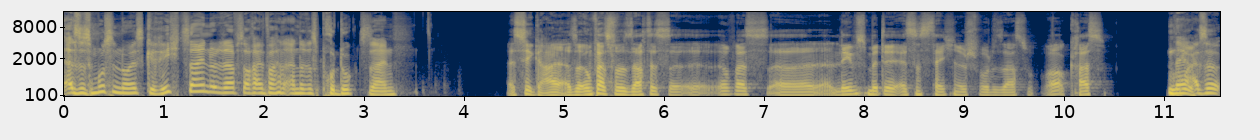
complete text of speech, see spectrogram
Also es muss ein neues Gericht sein oder darf es auch einfach ein anderes Produkt sein? Ist egal. Also irgendwas, wo du sagtest, äh, irgendwas äh, Lebensmittel, essenstechnisch, wo du sagst, oh, krass. Naja, Cool. also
